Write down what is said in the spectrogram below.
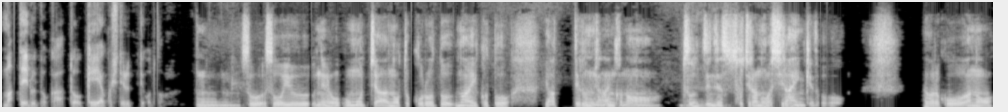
マテルとかと契約してるってこと？うん、そう、そういうねお、おもちゃのところとうまいことやってるんじゃないんかな。そううん全然そちらの方は知らへんけど。だからこう、あの、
